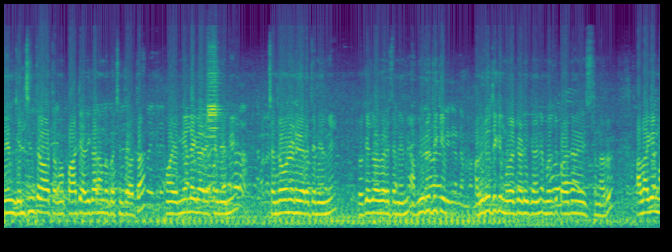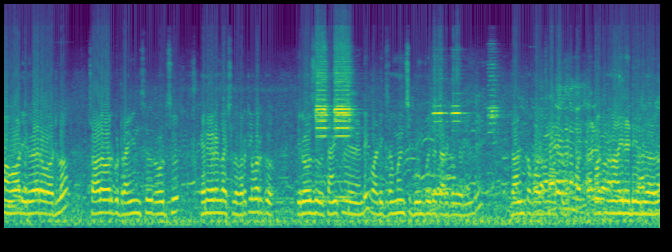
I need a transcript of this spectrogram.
మేము గెలిచిన తర్వాత మా పార్టీ అధికారంలోకి వచ్చిన తర్వాత మా ఎమ్మెల్యే గారు అయితేనేమి చంద్రబాబు నాయుడు గారు అయితేనేమి లోకేష్ బాబు గారు అయితేనేమి అభివృద్ధికి అభివృద్ధికి మొదటి అడుగు కానీ మొదటి ప్రాధాన్యత ఇస్తున్నారు. అలాగే మా వార్డు ఇరవై ఆరో వార్డులో చాలా వరకు డ్రైన్స్ రోడ్స్ ఎనభై రెండు లక్షల వరకు వరకు ఈరోజు శాంక్షన్ అయ్యాయండి. వాటికి సంబంధించి భూమి పూజ కార్యక్రమం జరిగింది. దాంతో పాటు మాకు నాగిరెడ్డి అని గారు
